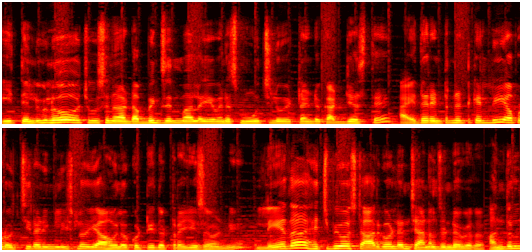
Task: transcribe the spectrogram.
ఈ తెలుగులో చూసిన డబ్బింగ్ సినిమాలో ఏమైనా స్మూచ్లు ఇట్లాంటివి కట్ చేస్తే అయితే ఇంటర్నెట్కి వెళ్ళి అప్పుడు వచ్చిన ఇంగ్లీష్లో యాహూలో కొట్టేదో ట్రై చేసేవాడిని. లేదా హెచ్బిఓ స్టార్ గోల్డ్ అని ఛానల్స్ ఉండేవి కదా. అందులో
